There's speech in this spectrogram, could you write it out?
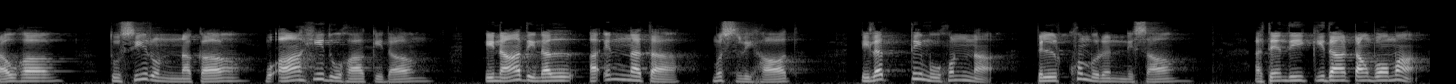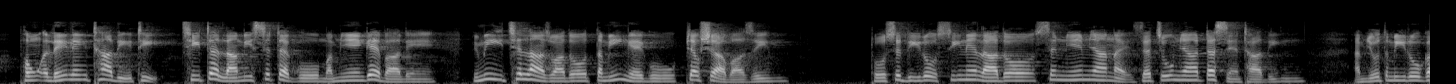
ရောဟာတူစီရွန်နကာမူအာဟီဒူဟာကိဒါအနာဒီနလ်အအင်နတာမုစရီဟတ်အီလတ်တီမူဟွန်နာဘီလ်ခုမရန်နီဆာအတင်ဒီကီဒါတောင်ပေါ်မှဖုံအလိမ့်လိမ့်ထသည့်အထိ ခြိတက်လာမိစစ်တပ်ကို မမြင်ခဲ့ပါလင်မိမိချစ်လှစွာသောသမီးငယ်ကို ပျောက်ရှပါစေထိုစစ်သည်တို့စီးနှင်းလာသောစစ်မြင်းများ၌ဇက်ကြိုးများတက်ဆင်ထားသည်အမျိုးသမီးတို့က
